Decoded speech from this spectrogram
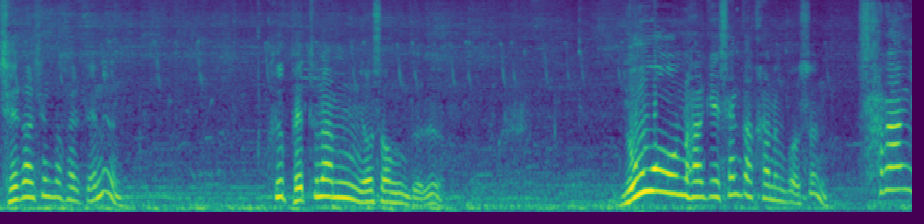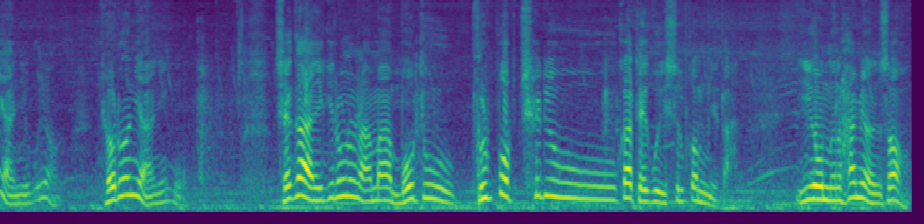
제가 생각할 때는 그 베트남 여성들 요원하게 생각하는 것은 사랑이 아니고요. 결혼이 아니고 제가 알기로는 아마 모두 불법 체류가 되고 있을 겁니다. 이혼을 하면서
